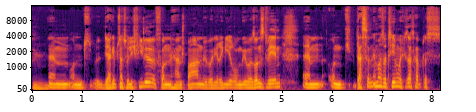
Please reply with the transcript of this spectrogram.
Ähm, und da gibt's natürlich viele, von Herrn Spahn über die Regierung, über sonst wen. Ähm, und das sind immer so Themen, wo ich gesagt habe, das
